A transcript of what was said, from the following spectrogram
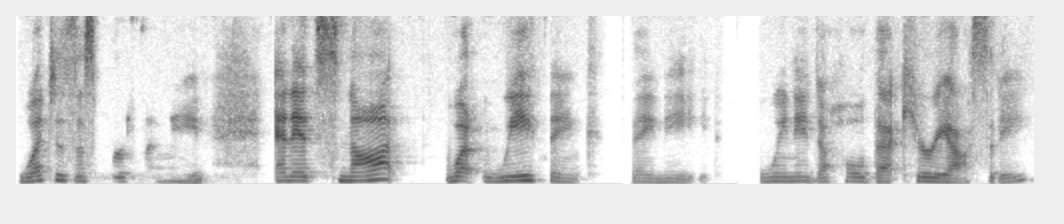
What does this person need? And it's not what we think they need. We need to hold that curiosity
